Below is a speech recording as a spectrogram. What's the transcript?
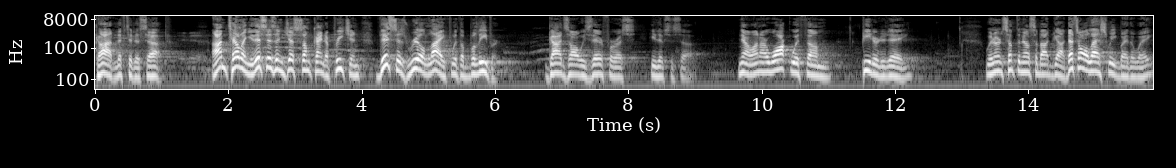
God lifted us up. Amen. I'm telling you, this isn't just some kind of preaching. This is real life with a believer. God's always there for us. He lifts us up. Now, on our walk with um, Peter today, we learned something else about God. That's all last week, by the way.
